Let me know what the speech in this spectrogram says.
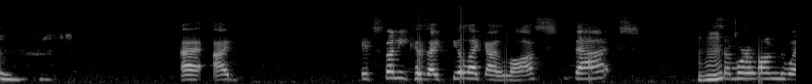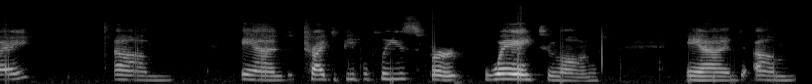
I, I. It's funny because I feel like I lost that Mhm. somewhere along the way, um, and tried to people please for way too long, and um,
